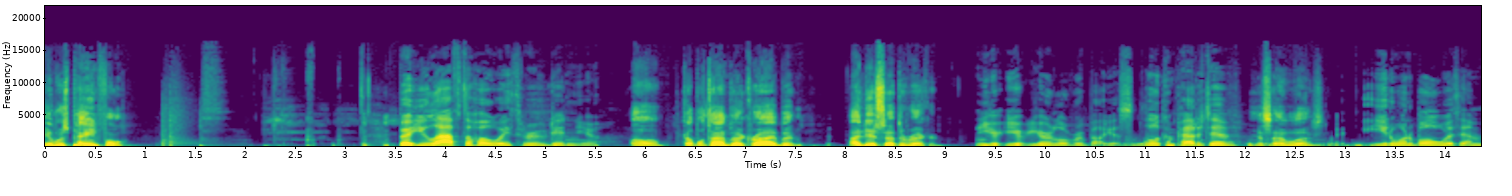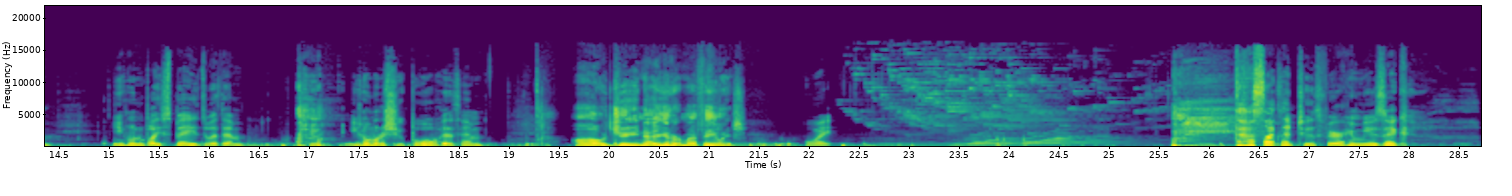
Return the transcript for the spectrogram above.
It was painful. But you laughed the whole way through, didn't you? Oh, a couple times I cried, but I did set the record. You're, you're, you're a little rebellious, a little competitive. Yes, I was. You don't want to bowl with him. You don't want to play spades with him. Shoot, you don't want to shoot pool with him. Oh, gee, now you're going to hurt my feelings. Wait. That's like the tooth fairy music.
